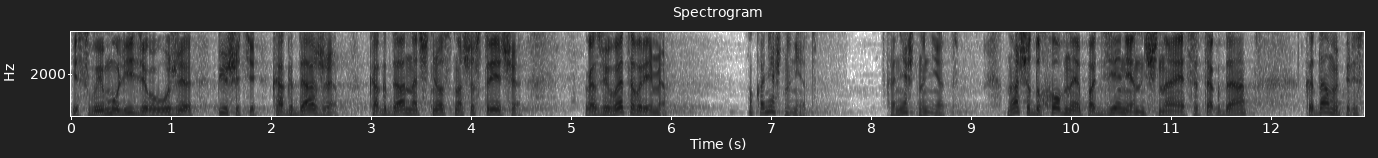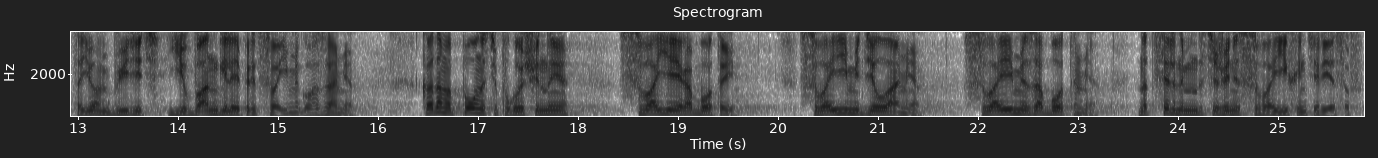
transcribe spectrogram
и своему лидеру уже пишете, когда же, когда начнется наша встреча. Разве в это время? Ну, конечно, нет. Конечно, нет. Наше духовное падение начинается тогда, когда мы перестаем видеть Евангелие перед своими глазами, когда мы полностью поглощены своей работой, своими делами, своими заботами, нацеленными на достижение своих интересов.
